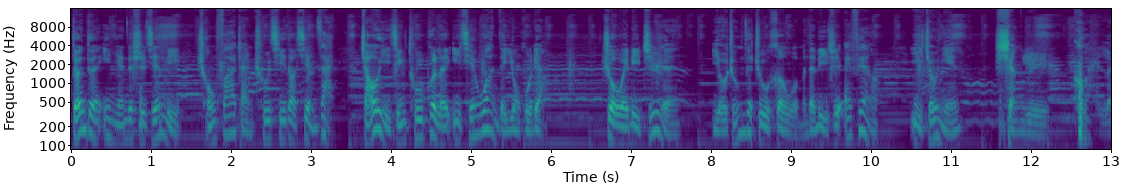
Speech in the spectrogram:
短短一年的时间里，从发展初期到现在，早已经突破了一千万的用户量。作为荔枝人，由衷的祝贺我们的荔枝 FM 一周年。生日快乐！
